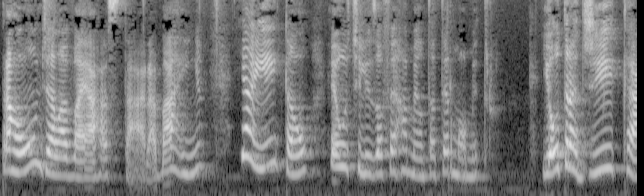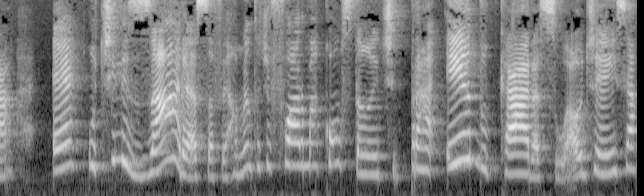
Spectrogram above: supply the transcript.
para onde ela vai arrastar a barrinha, e aí então eu utilizo a ferramenta termômetro. E outra dica é utilizar essa ferramenta de forma constante para educar a sua audiência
